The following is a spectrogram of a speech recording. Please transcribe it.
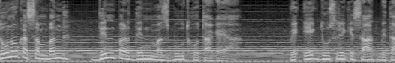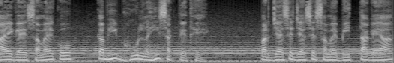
दोनों का संबंध दिन पर दिन मज़बूत होता गया। वे एक दूसरे के साथ बिताए गए समय को कभी भूल नहीं सकते थे। पर जैसे जैसे समय बीतता गया,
